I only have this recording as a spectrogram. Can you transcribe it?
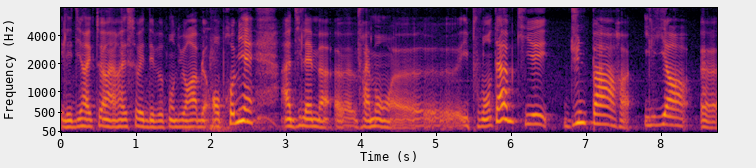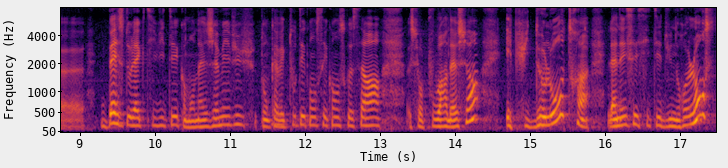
et les directeurs RSE et développement durable en premier, un dilemme euh, vraiment euh, épouvantable qui est d'une part, il y a euh, baisse de l'activité comme on n'a jamais vu, donc avec toutes les conséquences que ça a sur le pouvoir d'achat, et puis de l'autre, la nécessité d'une relance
